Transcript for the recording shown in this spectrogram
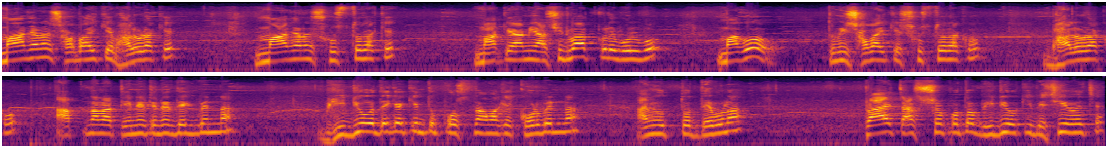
মা যেন সবাইকে ভালো রাখে, মা যেন সুস্থ রাখে মাকে আমি আশীর্বাদ করে বলব, মা গো, তুমি সবাইকে সুস্থ রাখো, ভালো রাখো। আপনারা টেনে টেনে দেখবেন না, ভিডিও দেখে কিন্তু প্রশ্ন আমাকে করবেন না, আমি উত্তর দেব না। প্রায় চারশো পত ভিডিও কি বেশি হয়েছে?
